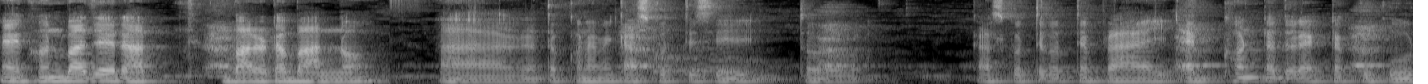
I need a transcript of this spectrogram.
এখন বাজে রাত বারোটা বান্ন, আর এতক্ষণ আমি কাজ করতেছি। তো কাজ করতে করতে প্রায় এক ঘণ্টা ধরে একটা কুকুর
